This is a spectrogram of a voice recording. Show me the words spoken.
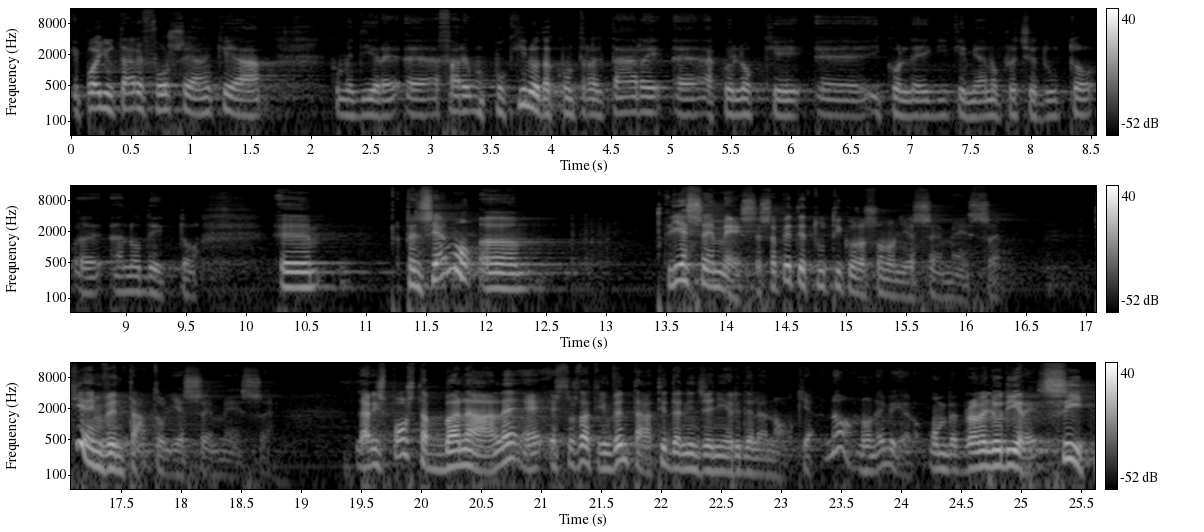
e può aiutare forse anche a, dire, eh, a fare un pochino da contraltare eh, a quello che eh, i colleghi che mi hanno preceduto eh, hanno detto. Eh, Pensiamo agli uh, sms, sapete tutti cosa sono gli sms. Chi ha inventato gli sms? La risposta banale è che sono stati inventati dagli ingegneri della Nokia. No, non è vero. O meglio dire, sì,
